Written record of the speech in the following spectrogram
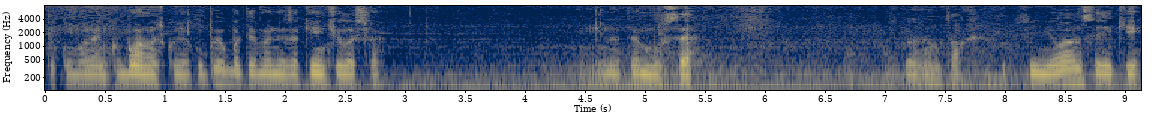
Таку маленьку баночку я купив, бо ти в мене закінчилося. І на тому все. Скажімо так. Всі нюанси, які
